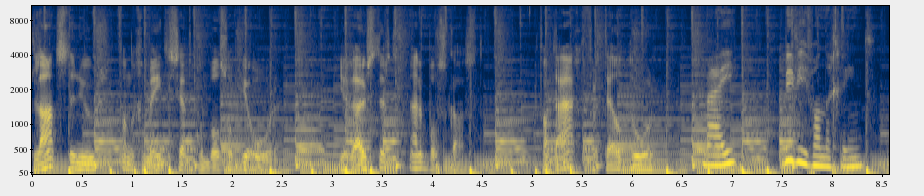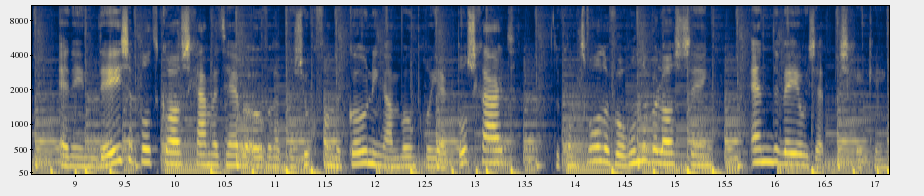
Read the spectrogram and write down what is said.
laatste nieuws van de gemeente Bos op je oren. Je luistert naar de Boskast. Vandaag verteld door... Mij, Bibi van der Grient. En in deze podcast gaan we het hebben over het bezoek van de koning aan woonproject Bosgaard, de controle voor hondenbelasting en de WOZ-beschikking.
